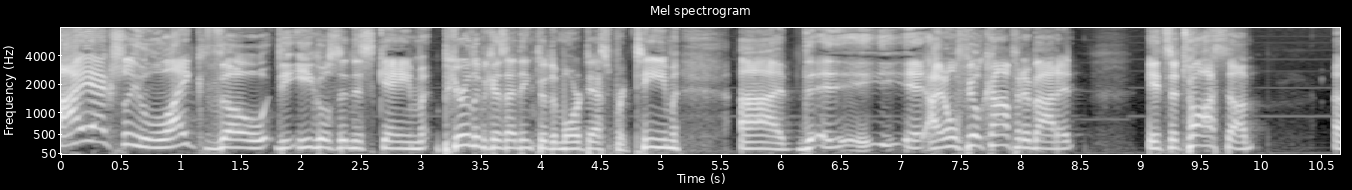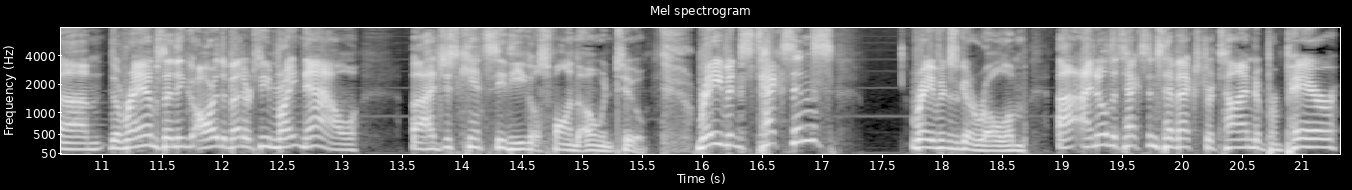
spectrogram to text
I actually like though the Eagles in this game purely because I think they're the more desperate team. Uh, I don't feel confident about it. It's a toss up. Um, the Rams, I think, are the better team right now. Uh, I just can't see the Eagles falling to 0 2. Ravens, Texans. Ravens going to roll them. Uh, I know the Texans have extra time to prepare.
